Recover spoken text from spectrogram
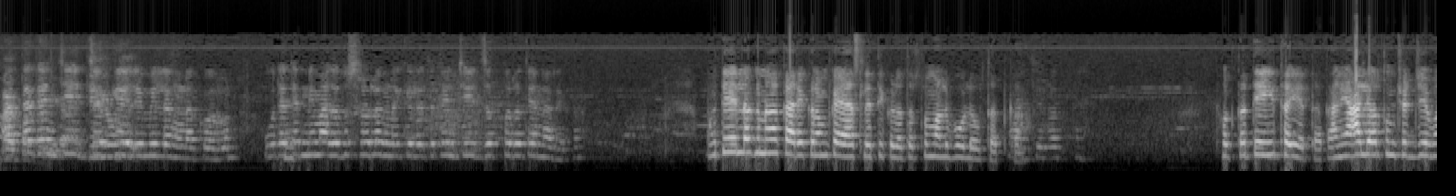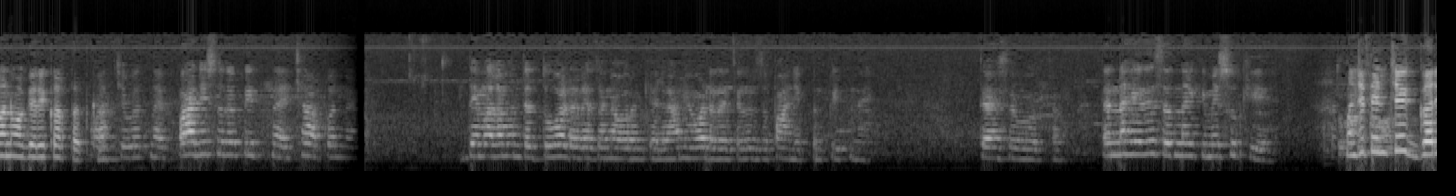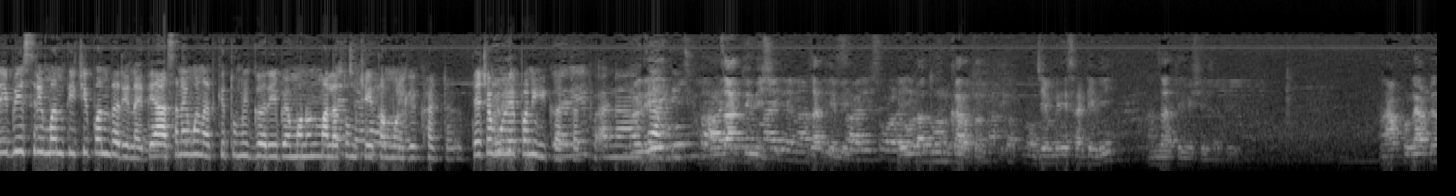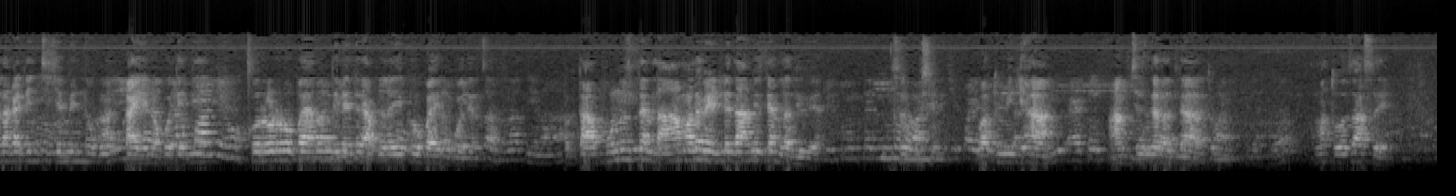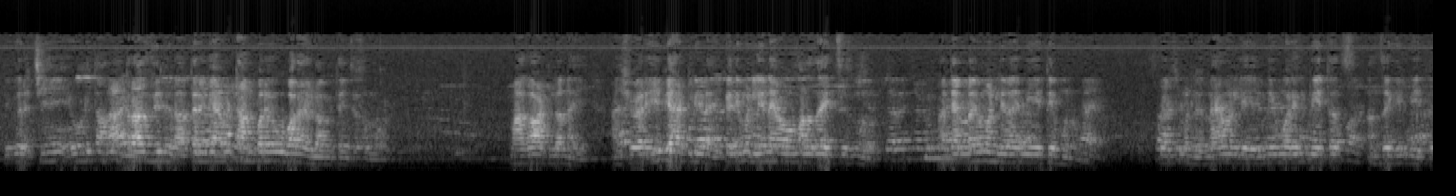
आता त्यांची इज्जत गेली मी लग्न करून. उद्या त्यांनी माझं दुसरं लग्न केलं तर त्यांची इज्जत परत येणार आहे का? मग ते लग्न कार्यक्रम काय असले तिकडं तर तुम्हाला बोलवतात का? अजिबात नाही. फक्त ते इथं येतात. आणि आल्यावर तुमच्यात जेवण वगैरे करतात का? अजिबात नाही. पाणी सुद्धा पित नाही चहा पण नाही. ते मला म्हणतात तू वडाऱ्याचा नवरा केला आम्ही वडाऱ्याच्या घरचं पाणी पण पित नाही. ते असं बोलतात. त्यांना हे दिसत नाही की मी सुखी आहे. म्हणजे त्यांची गरिबी श्रीमंतीची पण दरी नाही. ते असं नाही म्हणत की तुम्ही गरीब आहे म्हणून मला तुमची इथं मुलगी खट त्याच्यामुळे पण ही गरीब करतात आणि गरीब जातीचं. जातीविषयी जातीविषयी. एवढा दोन करतात जमिनीसाठी बी आणि जातीविषयीसाठी आणि आपल्याला आपल्याला काय त्यांची जमीन नको काही नको त्यांनी करोड रुपये आणून दिले तरी आपल्याला एक रुपया नको त्यांचा फक्त आपणच त्यांना आम्हाला भेटले तर आम्हीच त्यांना देऊया. सर्वशीने बा तुम्ही घ्या. आमच्याच घरातले आहात तुम्ही. महत्वाचं असं आहे. की घरची एवढी त्यांना त्रास दिले ना तरी बी आम्ही ठामपणे उभा राहिलो आम्ही त्यांच्यासमोर मागं वाटलं नाही. आणि शिवाय ही बी हटली नाही. कधी म्हणली नाही बाबा मला जायचंच म्हणून. आणि त्यांनाही म्हणली नाही मी येते म्हणून. म्हणले नाही म्हणले मी मरीन बी इथंच आणि जगील बी म्हणले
